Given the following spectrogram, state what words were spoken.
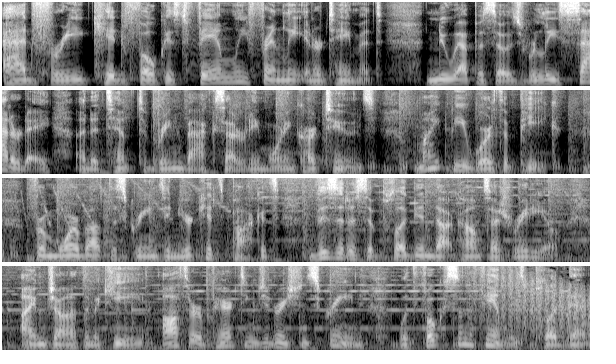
ad free, kid focused, family friendly entertainment. New episodes released Saturday, an attempt to bring back Saturday morning cartoons. Might be worth a peek. For more about the screens in your kids' pockets, visit us at pluggedin.com slash radio. I'm Jonathan McKee, author of Parenting Generation Screen, with Focus on the Family's plugged in.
